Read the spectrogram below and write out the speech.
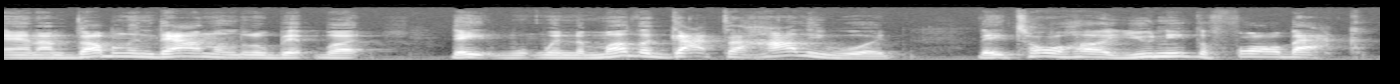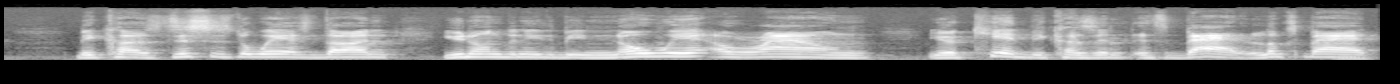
And I'm doubling down a little bit, but they when the mother got to Hollywood, they told her you need to fall back because this is the way it's done. You don't need to be nowhere around your kid because it, it's bad. It looks bad, mm.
